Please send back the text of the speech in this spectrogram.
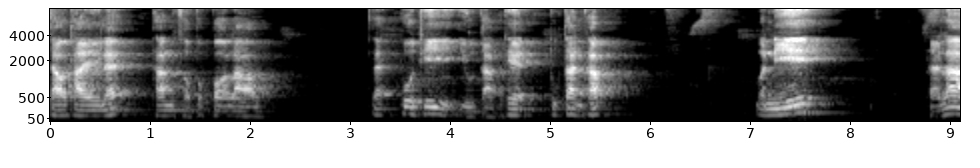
ชาวไทยและทางสปปลาว และผู้ที่อยู่ต่างประเทศทุกท่านครับ วันนี้สายล่า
